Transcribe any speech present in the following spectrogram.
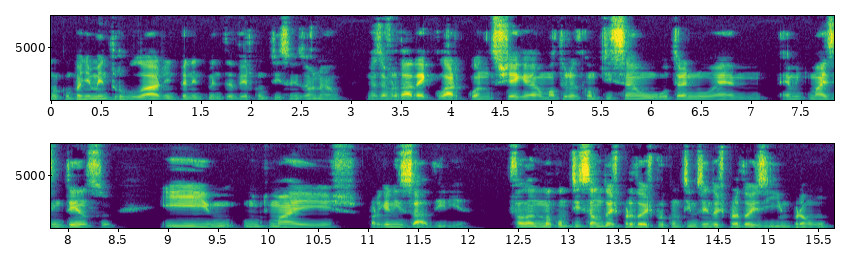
um, acompanhamento regular, independentemente de haver competições ou não. Mas a verdade é que, claro, quando se chega a uma altura de competição, o treino é, é muito mais intenso e muito mais organizado, diria falando de uma competição 2 para 2, porque competimos em 2 para 2 e 1 para 1,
